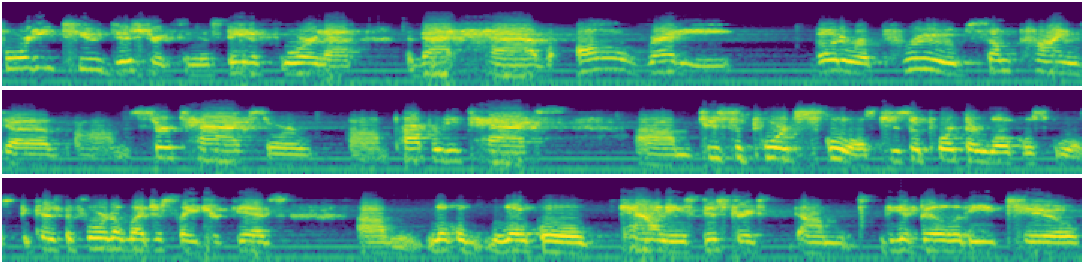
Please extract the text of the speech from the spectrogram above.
42 districts in the state of Florida that have already voter approved some kind of um, surtax or um, property tax um, to support schools, to support their local schools, because the Florida legislature gives um, local local counties, districts um, the ability to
